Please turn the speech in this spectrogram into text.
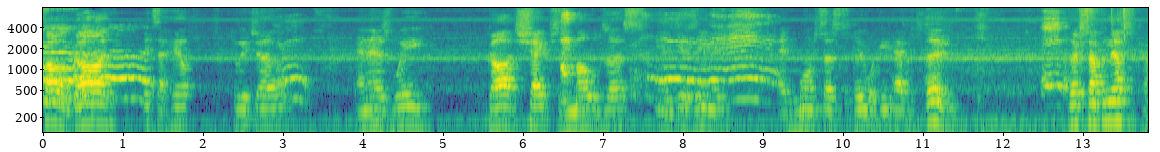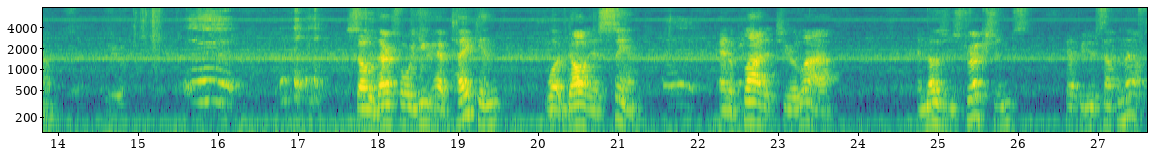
follow God, it's a help to each other. And as we, God shapes and molds us in His image and wants us to do what He'd have us do, there's something else that comes. So therefore, you have taken what God has sent and applied it to your life, and those instructions help you do something else.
